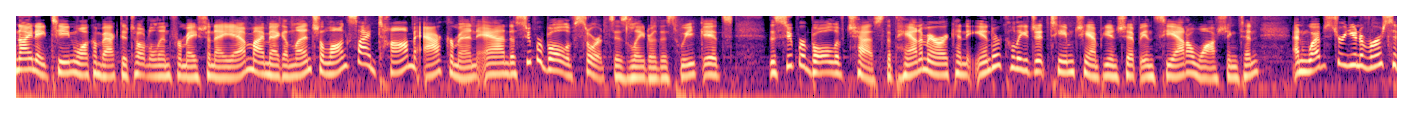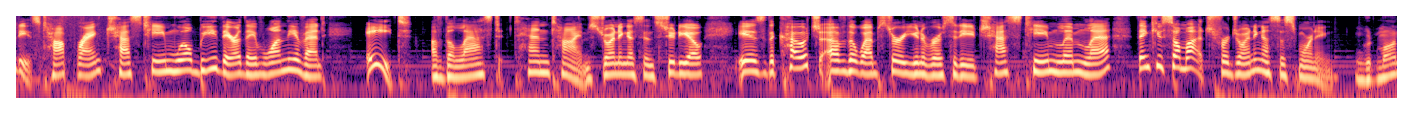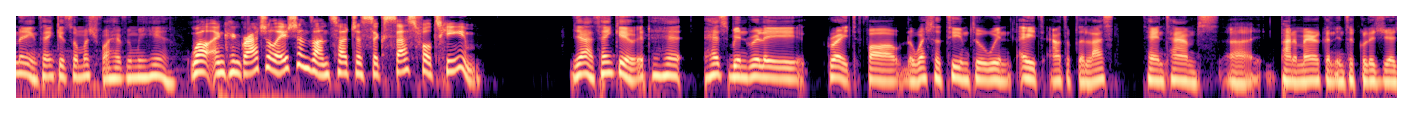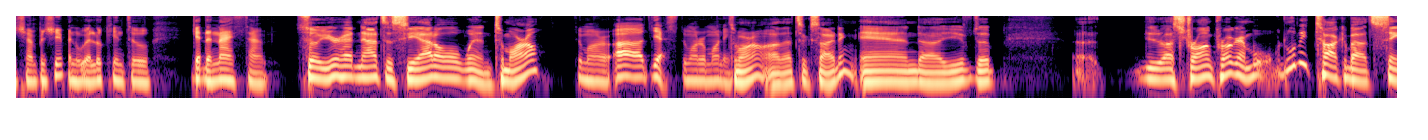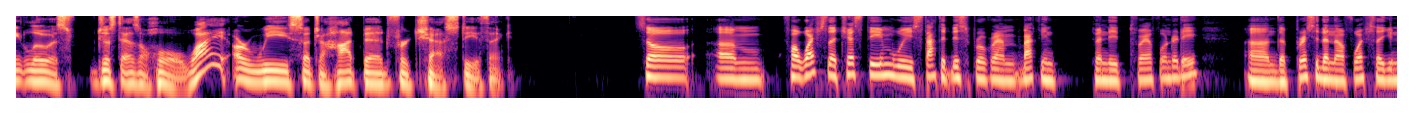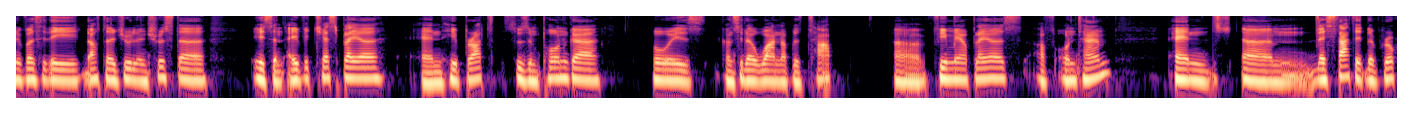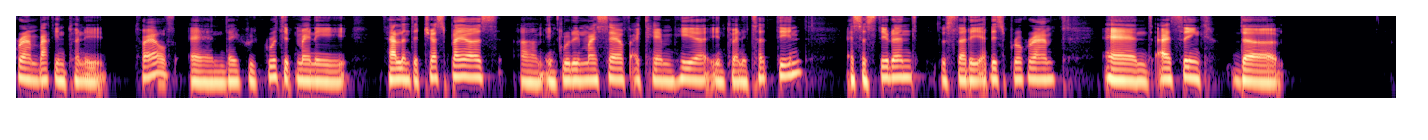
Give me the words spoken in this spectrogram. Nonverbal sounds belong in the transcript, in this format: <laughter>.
918, welcome back to Total Information AM. I'm Megan Lynch alongside Tom Ackerman, and a Super Bowl of sorts is later this week. It's the Super Bowl of Chess, the Pan American Intercollegiate Team Championship in Seattle, Washington, and Webster University's top ranked chess team will be there. They've won the event eight of the last 10 times. Joining us in studio is the coach of the Webster University chess team, Liem Le. Thank you so much for joining us this morning. Good morning. Thank you so much for having me here. Well, and congratulations on such a successful team. Yeah, thank you. It ha- has been really great for the Webster team to win eight out of the last 10 times uh, Pan American Intercollegiate Championship, and we're looking to get the ninth time. So you're heading out to Seattle when? Tomorrow? Tomorrow. Uh, yes, tomorrow morning. Tomorrow. Oh, that's exciting. And uh, you have to, uh, a strong program. Let me talk about St. Louis just as a whole. Why are we such a hotbed for chess, do you think? So, um, for Webster Chess Team, we started this program back in 2012 already. Uh, the president of Webster University, Dr. Julian Schuster, is an avid chess player, and he brought Susan Polgar, who is considered one of the top uh, female players of all time. And um, they started the program back in 2012, and they recruited many talented chess players, um, including myself. I came here in 2013 as a student to study at this program, and I think the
